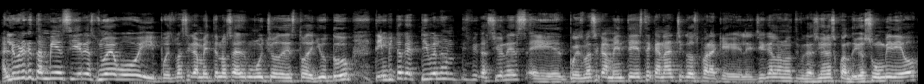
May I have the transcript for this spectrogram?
Al igual que también si eres nuevo Y pues básicamente no sabes mucho de esto de YouTube Te invito a que actives las notificaciones, eh, pues básicamente este canal chicos para que les lleguen las notificaciones cuando yo subo un video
